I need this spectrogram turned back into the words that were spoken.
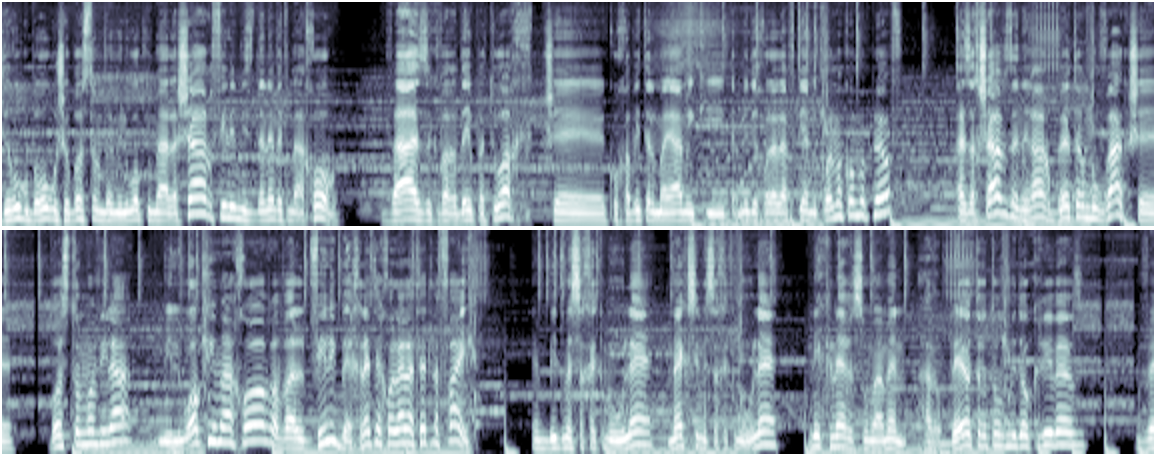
דירוג ברור שבוסטון ומילווקי מעל השאר, פילי מזדנבת מאחור. ואז זה כבר די פתוח, כשכוכבית על מיאמי, כי היא תמיד יכולה להפתיע מכל מקום בפלייאוף. אז עכשיו זה נראה הרבה יותר מובהק שבוסטון מובילה, מילווקי מאחור, אבל פילי בהחלט יכולה לתת לה fight. אמביד משחק מעולה, מקסי משחק מעולה, ניק נרס הוא מאמן הרבה יותר טוב מדוק ריברס, ו...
